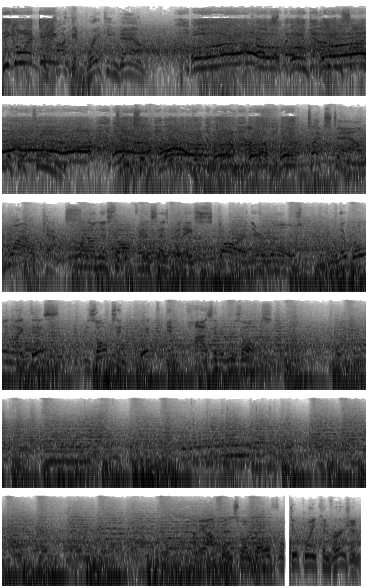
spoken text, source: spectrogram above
He going The deep. pocket breaking down. Oh, Touchdown, Wildcats. Everyone on this offense has been a star in their roles. And when they're rolling like this, it results in quick and positive results. Now the offense will go for two-point conversion.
